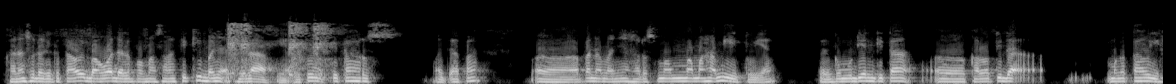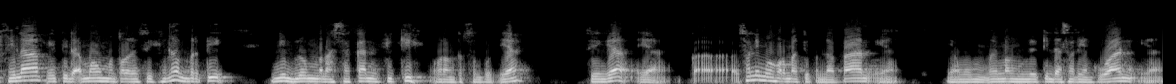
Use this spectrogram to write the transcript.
karena sudah diketahui bahwa dalam permasalahan fikih banyak khilaf ya itu kita harus apa uh, apa namanya harus memahami itu ya. Dan kemudian kita uh, kalau tidak mengetahui khilaf, ya tidak mau mentoleransi khilaf berarti ini belum merasakan fikih orang tersebut ya. Sehingga ya saling menghormati pendapat ya yang memang memiliki dasar yang kuat ya.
